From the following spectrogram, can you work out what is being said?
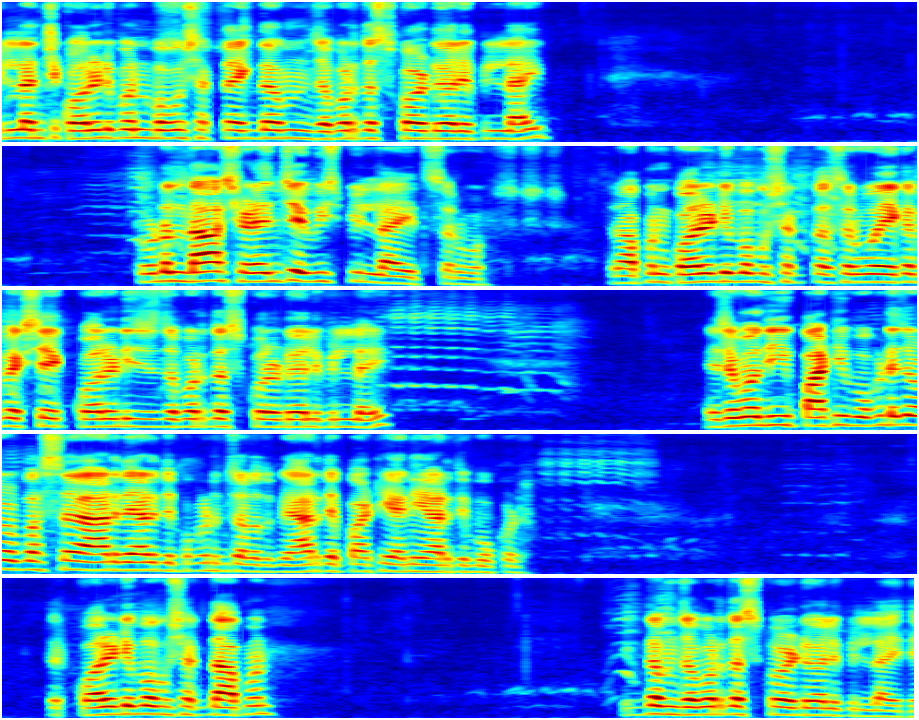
पिल्लांची क्वालिटी पण बघू शकता एकदम जबरदस्त क्वालिटीवाले पिल्लं आहे. टोटल दहा शेळ्यांचे वीस पिल्लं आहेत सर्व. तर आपण क्वालिटी बघू शकता सर्व एकापेक्षा एक क्वालिटीचे जबरदस्त क्वालिटीवाले पिल्लं आहे. याच्यामध्ये पाठी बोकडे जवळपास अर्धे अर्धे पकडून चालू तुम्ही अर्धे पाठी आणि अर्धे बोकड. तर क्वालिटी बघू शकता आपण. एकदम जबरदस्त क्वालिटीवाले पिल्लं आहेत.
